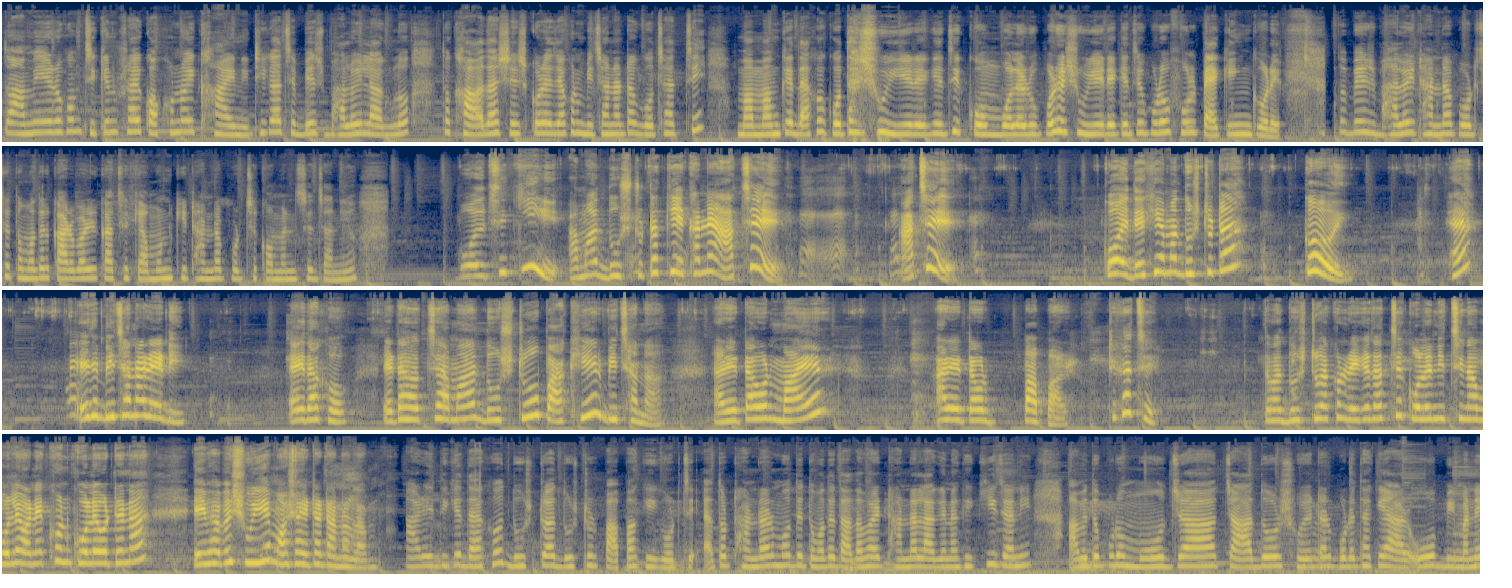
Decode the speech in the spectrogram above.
তো আমি এরকম চিকেন ফ্রাই কখনোই খাইনি, ঠিক আছে? বেশ ভালোই লাগল। তো খাওয়া দাওয়া শেষ করে যখন বিছানাটা গোছাচ্ছি মামামকে দেখো কোথায় শুইয়ে রেখেছি, কম্বলের উপরে শুইয়ে রেখেছে, পুরো ফুল প্যাকিং করে। তো বেশ ভালোই ঠান্ডা পড়ছে। তোমাদের কার বাড়ির কাছে কেমন কি ঠান্ডা পড়ছে কমেন্টসে জানিও। বলছি কি, আমার দুষ্টুটা কি এখানে আছে? আছে? কই, দেখি আমার দুষ্টুটা? কই? হ্যাঁ? এই যে বিছানা রেডি এই দেখো, এটা হচ্ছে আমার দুষ্টু পাখির বিছানা। আর এটা ওর মায়ের, আর এটা ওর পাপার, ঠিক আছে? তোমার দুষ্টু এখন রেগে যাচ্ছে, কোলে নিচ্ছি না বলে, অনেকক্ষণ কোলে ওঠে না। এইভাবে শুয়ে মশারিটা টানালাম। আর এদিকে দেখো দুষ্টু আর দুষ্টুর পাপা কি করছে? এত ঠান্ডার মধ্যে তোমাদের দাদা ভাইয়ের ঠান্ডা লাগে নাকি কি জানি? আমি তো পুরো মোজা, চাদর, সোয়েটার পরে থাকি আর ও মানে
